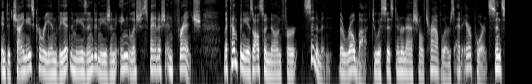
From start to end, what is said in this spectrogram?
into Chinese, Korean, Vietnamese, Indonesian, English, Spanish, and French. The company is also known for Cinnamon, the robot to assist international travelers at airports. Since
